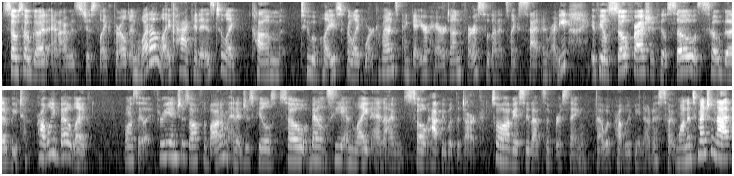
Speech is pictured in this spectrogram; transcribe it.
So so good and I was just like thrilled and what a life hack it is to like come to a place for like work events and get your hair done first so then it's like set and ready. It feels so fresh. It feels so, so good. We took probably about like I want to say like three inches off the bottom and it just feels so bouncy and light and I'm so happy with the dark. So obviously that's the first thing that would probably be noticed. So I wanted to mention that.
